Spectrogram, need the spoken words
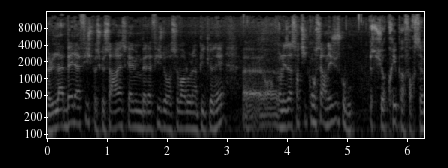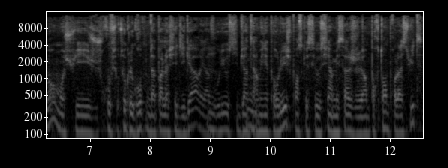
La belle affiche, parce que ça reste quand même une belle affiche de recevoir l'Olympique lyonnais. On les a sentis concernés jusqu'au bout. Surpris, pas forcément. Moi, je, suis, je trouve surtout que le groupe n'a pas lâché Digard et a mm. voulu aussi bien mm. terminer pour lui. Je pense que c'est aussi un message important pour la suite.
